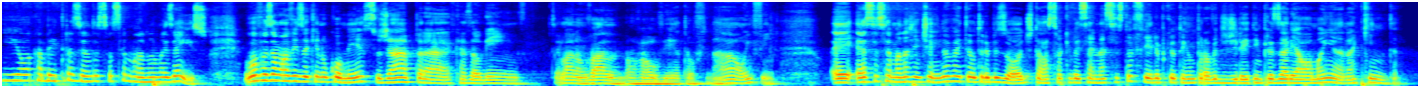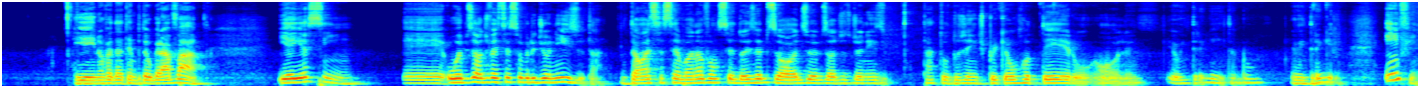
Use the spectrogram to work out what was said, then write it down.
E eu acabei trazendo essa semana, mas é isso. Eu vou fazer um aviso aqui no começo, já pra caso alguém, sei lá, não vá, não vá ouvir até o final, enfim. É, essa semana a gente ainda vai ter outro episódio, tá? Só que vai sair na sexta-feira, porque eu tenho prova de direito empresarial amanhã, na quinta. E aí não vai dar tempo de eu gravar. E aí, assim, é, o episódio vai ser sobre o Dionísio, tá? Então essa semana vão ser dois episódios. O episódio do Dionísio tá tudo, gente, porque o roteiro, olha, eu entreguei, tá bom? Eu entreguei. Enfim.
